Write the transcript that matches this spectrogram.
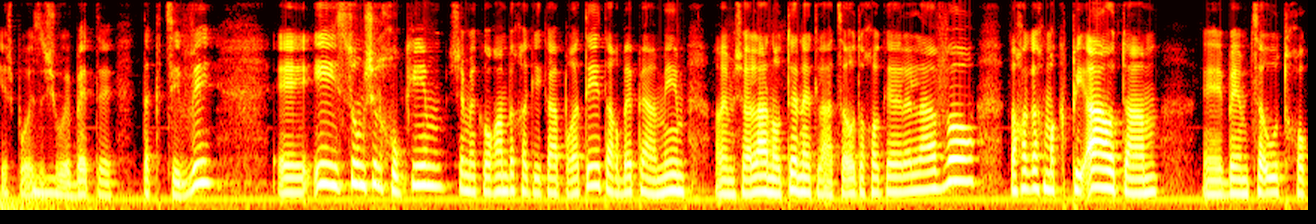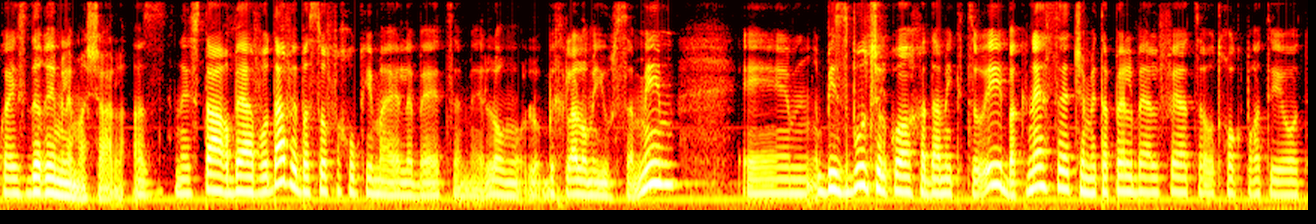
יש פה איזשהו היבט תקציבי. אי יישום של חוקים שמקורם בחקיקה פרטית, הרבה פעמים הממשלה נותנת להצעות החוק האלה לעבור, ואחר כך מקפיאה אותם אה, באמצעות חוק ההסדרים למשל. אז נעשתה הרבה עבודה ובסוף החוקים האלה בעצם אה, לא, לא, בכלל לא מיושמים. אה, בזבוז של כוח אדם מקצועי בכנסת שמטפל באלפי הצעות חוק פרטיות,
